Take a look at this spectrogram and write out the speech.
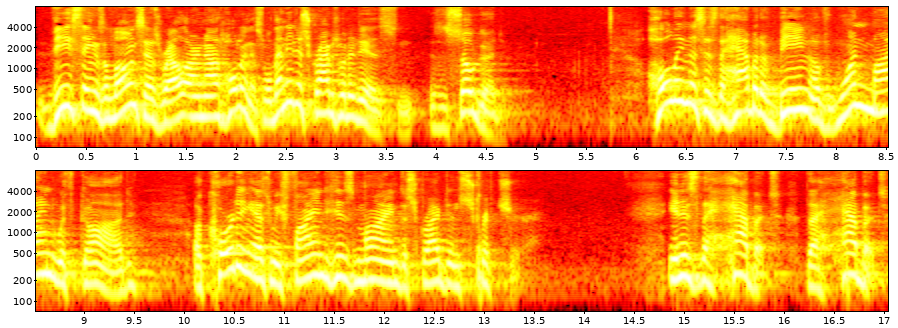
These things alone, says Ryle, are not holiness. Well, then he describes what it is. This is so good. Holiness is the habit of being of one mind with God, according as we find his mind described in Scripture. It is the habit, the habit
